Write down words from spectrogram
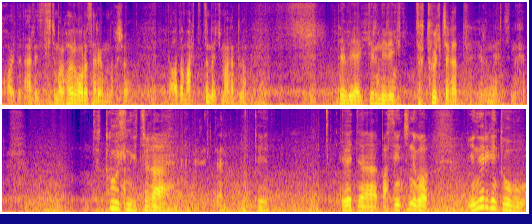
тухайд таалаж тэр чинь баг 23 сарын өмнөх шүү. Тэгээ одоо мартцсан байж магадгүй. Тэгээ би яг тэр нэрийг зөвтгүүлж хагаад ер нь ячна. зүтгүүлнэ гэж байгаа. Нэрэлтэй. Тийм. Тэгээд бас эн чинь нөгөө энергийн төв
